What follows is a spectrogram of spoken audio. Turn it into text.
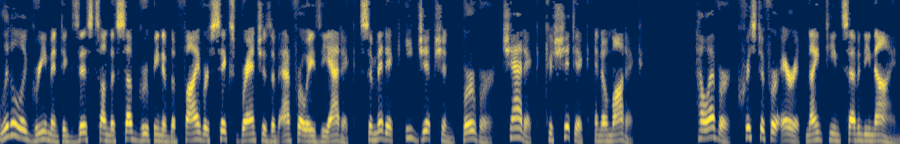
Little agreement exists on the subgrouping of the five or six branches of Afroasiatic, Semitic, Egyptian, Berber, Chadic, Cushitic, and Omotic. However, Christopher Ehret 1979,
